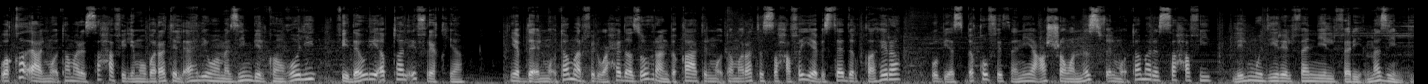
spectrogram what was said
وقائع المؤتمر الصحفي لمباراة الأهلي ومازيمبي الكونغولي في دوري أبطال إفريقيا. يبدأ المؤتمر في الواحدة ظهرا بقاعة المؤتمرات الصحفية باستاد القاهرة وبيسبقه في الثانية عشرة والنصف المؤتمر الصحفي للمدير الفني للفريق مازيمبي.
